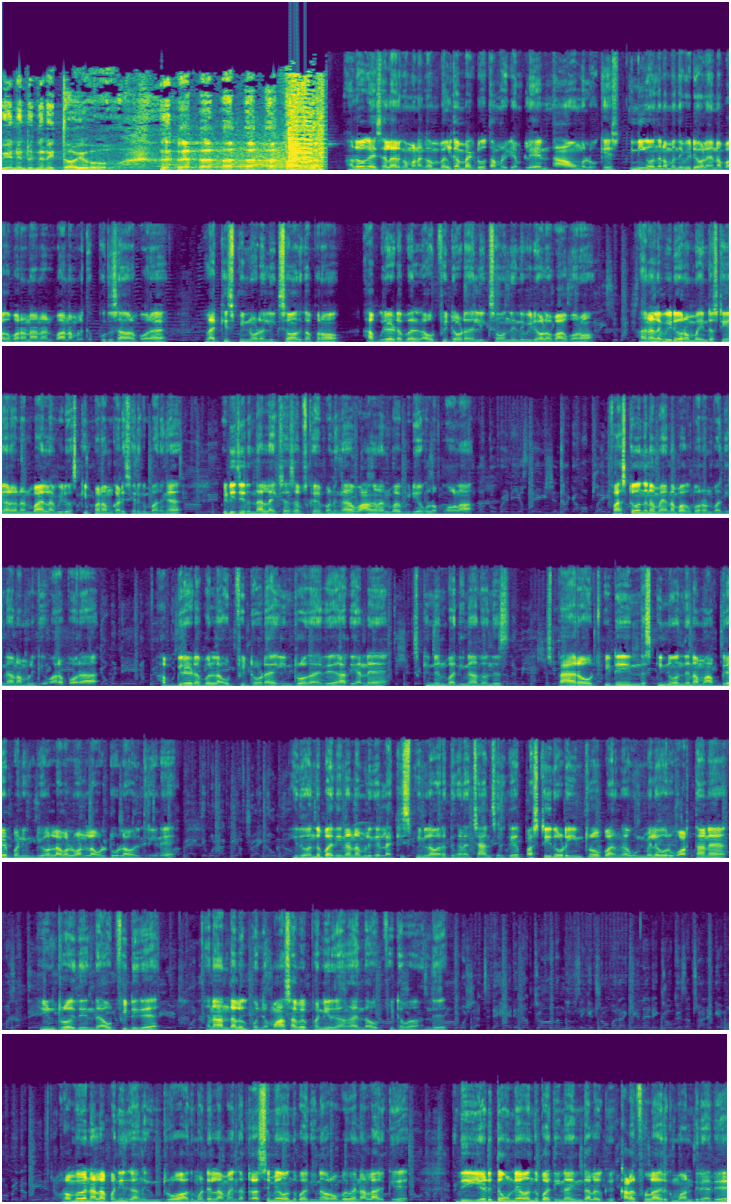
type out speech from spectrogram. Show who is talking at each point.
Speaker 1: வெல்வேன் என்று நினைத்தாயோ?
Speaker 2: Hello guys எல்லாருக்கும் வணக்கம். Welcome back to Tamil game play நான் உங்கள் லோகேஷ். இன்றைக்கி வந்து நம்ம இந்த வீடியோவில் என்ன பார்க்க போகிறோன்னா நண்பா நம்மளுக்கு புதுசாக வர போகிற லக்கி ஸ்பின்னோட லீக்ஸும் அதுக்கப்புறம் அப்கிரேடபிள் அவுட்ஃபிட்டோட லீக்ஸும் வந்து இந்த வீடியோவில் பார்க்க போகிறோம் அதனால் வீடியோ ரொம்ப இன்ட்ரெஸ்டிங்காக இருக்கும் நண்பா. எல்லாம் வீடியோ ஸ்கிப் பண்ணாமல் கடைசி வரைக்கும் பாருங்கள் பிடிச்சிருந்தால் லைக் ஷேர் சப்ஸ்கிரைப் பண்ணுங்கள் வாங்க நண்பா வீடியோக்குள்ளே போகலாம். ஃபஸ்ட்டு வந்து நம்ம என்ன பார்க்க போகிறோம்னு பார்த்தீங்கன்னா நம்மளுக்கு வரப்போகிற அப்கிரேடபிள் அவுட்ஃபிட்டோட இன்ட்ரோ தான் இது. அது என்ன ஸ்கின்னுன்னு பார்த்தீங்கன்னா அது வந்து ஸ்பேர் அவுட்ஃபிட்டு இந்த ஸ்கின் வந்து நம்ம அப்கிரேட் பண்ணிக்க முடியும். Level one level two level த்ரீன்னு இது வந்து பார்த்திங்கன்னா நம்மளுக்கு லக்கி ஸ்பின்னில் வரதுக்கான சான்ஸ் இருக்குது ஃபஸ்ட்டு இதோட இன்ட்ரோ பாருங்கள் உண்மையிலே ஒரு ஒர்த்தான இன்ட்ரோ இது இந்த அவுட்ஃபிட்டுக்கு ஏன்னா அந்த அளவுக்கு கொஞ்சம் மாசாகவே பண்ணியிருக்காங்க இந்த அவுட்ஃபிட்டை வந்து. ரொம்பவே நல்லா பண்ணியிருக்காங்க இன்ட்ரோ அது மட்டும் இல்லாமல் இந்த ட்ரெஸ்ஸுமே வந்து பார்த்திங்கன்னா ரொம்பவே நல்லா இருக்குது இது எடுத்த உடனே வந்து பார்த்திங்கன்னா இந்த அளவுக்கு கலர்ஃபுல்லாக இருக்குமான்னு தெரியாது.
